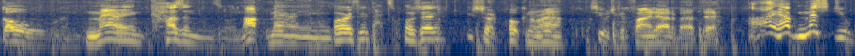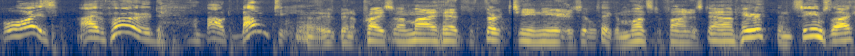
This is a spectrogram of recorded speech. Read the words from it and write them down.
gold, and marrying cousins or not marrying. Arthur, That's Jose, you start poking around. See what you can find out about that. I have missed you, boys. I've heard about bounty. Well, there's been a price on my head for 13 years. It'll take a month to find us down here, and it seems like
